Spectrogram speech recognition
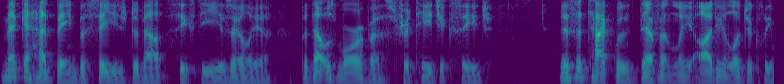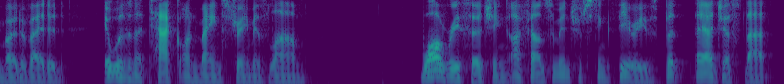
Mecca had been besieged about 60 years earlier, but that was more of a strategic siege. This attack was definitely ideologically motivated. It was an attack on mainstream Islam. While researching, I found some interesting theories, but they are just that.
